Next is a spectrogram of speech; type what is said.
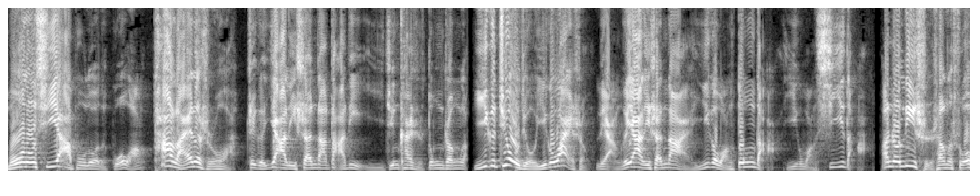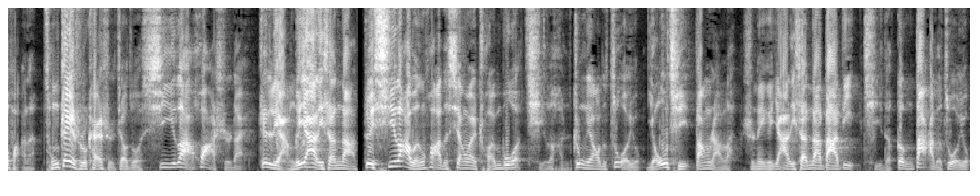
摩罗西亚部落的国王，他来的时候啊，这个亚历山大大帝已经开始东征了。一个舅舅，一个外甥，两个亚历山大呀，一个往东打，一个往西打。按照历史上的说法呢，从这时候开始叫做希腊化时代。这两个亚历山大对希腊文化的向外传播起了很重要的作用，尤其当然了，是那个亚历山大大帝起的更大的作用。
